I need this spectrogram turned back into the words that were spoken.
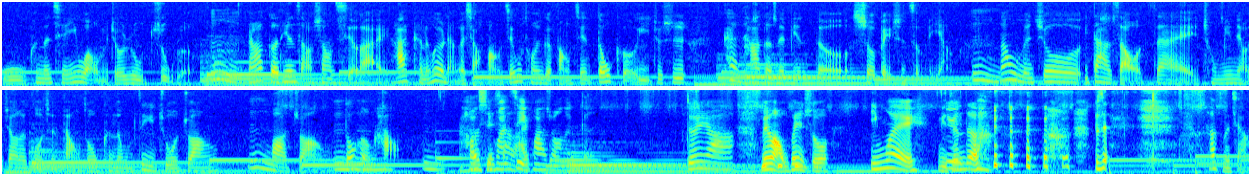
屋，可能前一晚我们就入住了，嗯，然后隔天早上起来，它可能会有两个小房间或同一个房间都可以，就是看它的那边的设备是怎么样，嗯，那我们就一大早在虫鸣鸟叫的过程当中，可能我们自己着装、化妆都很好，嗯，好喜欢自己化妆的梗，对呀，没有啊，我跟你说，因为你真的 不是，他怎么讲？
